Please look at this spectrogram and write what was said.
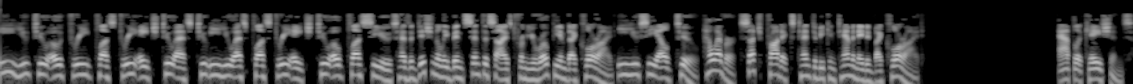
EU2O3 plus 3H2S2 EUS plus 3H2O plus EUS has additionally been synthesized from europium dichloride EuCl2, however, such products tend to be contaminated by chloride. Applications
